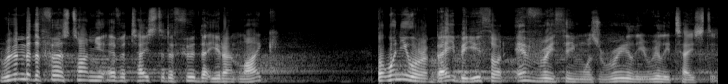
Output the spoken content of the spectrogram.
remember the first time you ever tasted a food that you don't like? But when you were a baby, you thought everything was really, really tasty.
